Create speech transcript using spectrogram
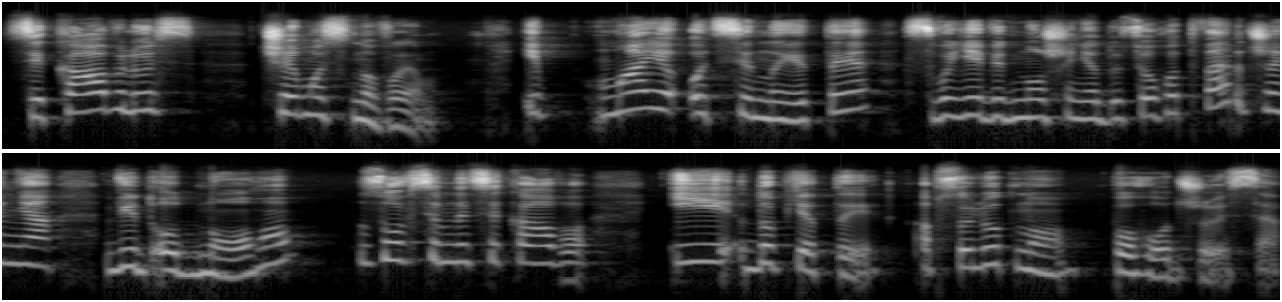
цікавлюсь чимось новим. І має оцінити своє відношення до цього твердження від одного зовсім не цікаво, і до п'яти абсолютно погоджуюся.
